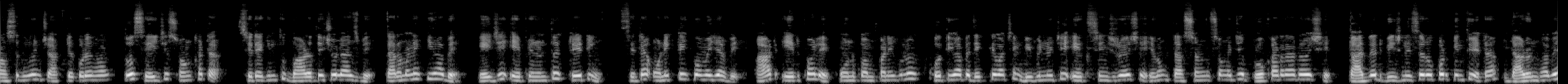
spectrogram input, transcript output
মাসে ধরুন চারটে করে হয়, তো সেই যে সংখ্যাটা, সেটা কিন্তু বারোতে চলে আসবে। তার মানে কি হবে? এই যে এফএনএনতে ট্রেডিং সেটা অনেকটাই কমে যাবে। আর এর ফলে কোন কোম্পানিগুলোর ক্ষতি হবে দেখতে পাচ্ছেন? বিভিন্ন যে এক্সচেঞ্জ রয়েছে এবং তার সঙ্গে সঙ্গে যে ব্রোকাররা রয়েছে, তাদের বিজনেসের ওপর কিন্তু এটা দারুণভাবে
